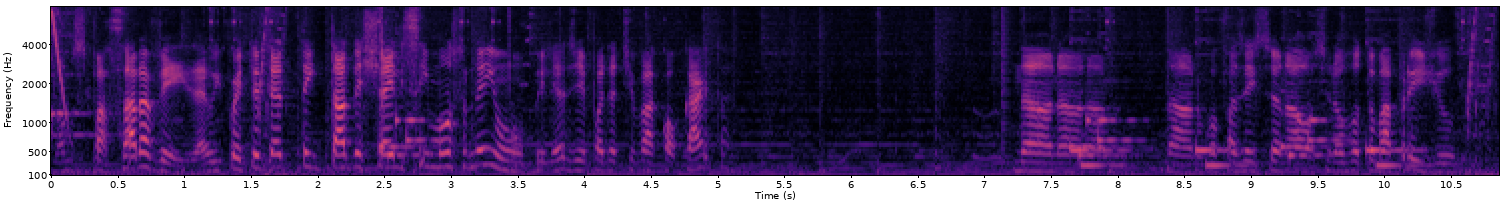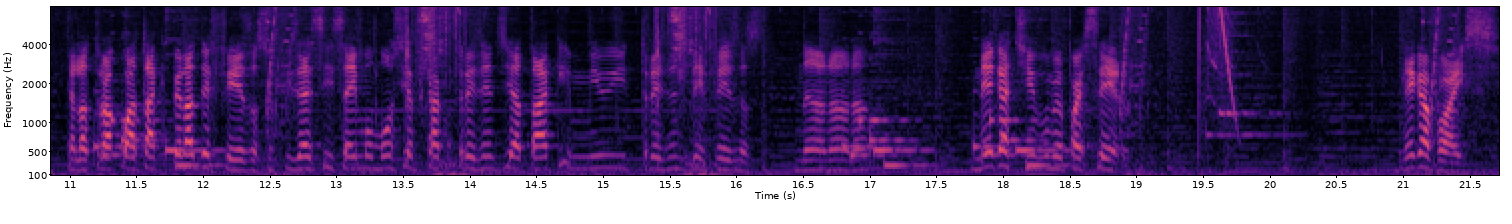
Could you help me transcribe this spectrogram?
Vamos passar a vez. É, o importante é tentar deixar ele sem monstro nenhum. Beleza? A gente pode ativar qual carta? Não, não, não. Não, não vou fazer isso não, senão eu vou tomar prejuízo. Ela troca o ataque pela defesa. Se eu fizesse isso aí, monstro ia ficar com 300 de ataque e 1.300 de defesas. Não, não, não. Negativo, meu parceiro. Mega Voice.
